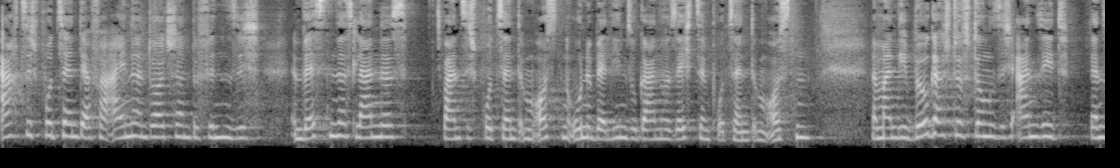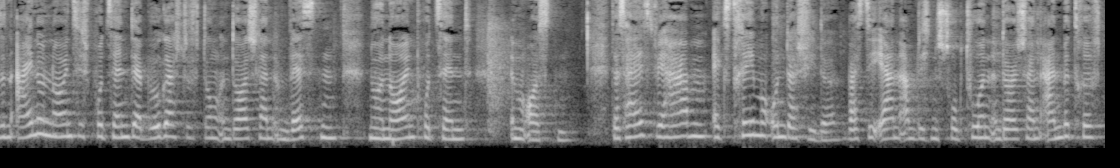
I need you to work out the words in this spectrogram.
80 Prozent der Vereine in Deutschland befinden sich im Westen des Landes, 20 Prozent im Osten, ohne Berlin sogar nur 16 Prozent im Osten. Wenn man die Bürgerstiftungen sich ansieht, dann sind 91 Prozent der Bürgerstiftungen in Deutschland im Westen, nur 9 Prozent im Osten. Das heißt, wir haben extreme Unterschiede, was die ehrenamtlichen Strukturen in Deutschland anbetrifft.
